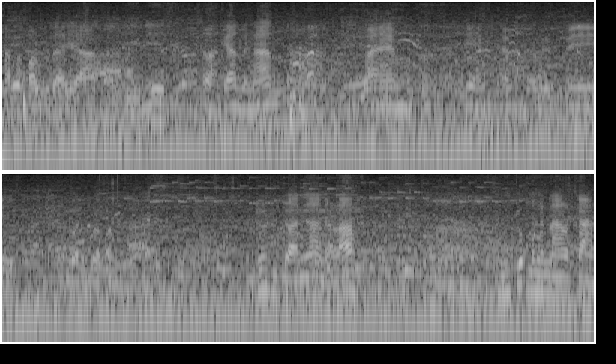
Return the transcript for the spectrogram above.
Karnaval Budaya Bali ini serangkaian dengan uh, AM IMF PBB 2018. Tentu tujuannya adalah uh, untuk mengenalkan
